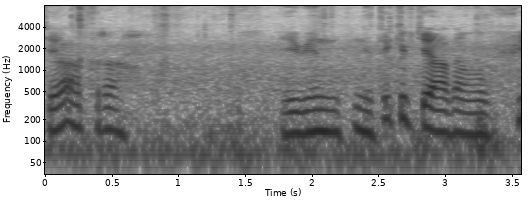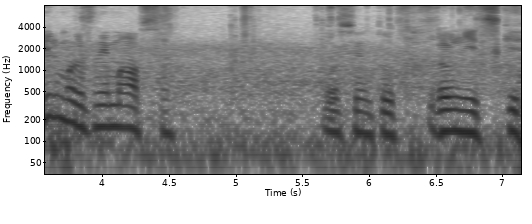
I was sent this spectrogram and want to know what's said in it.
театра. І він не тільки в театрі, а в фільмах знімався. Ось він тут Равніцький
